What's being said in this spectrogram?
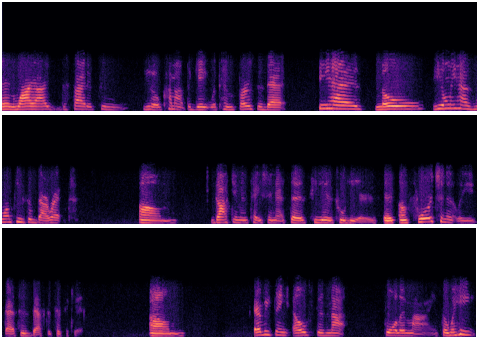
and why I decided to, you know, come out the gate with him first is that he has no, he only has one piece of direct um, documentation that says he is who he is. And unfortunately, that's his death certificate. Um, everything else does not fall in line. So when he,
